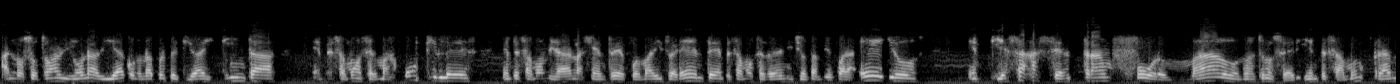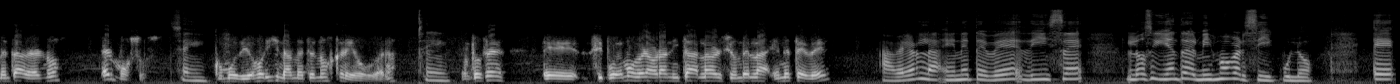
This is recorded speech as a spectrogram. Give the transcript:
a nosotros a vivir una vida con una perspectiva distinta, empezamos a ser más útiles, empezamos a mirar a la gente de forma diferente, empezamos a ser bendición también para ellos, empieza a ser transformado nuestro ser y empezamos realmente a vernos hermosos, como Dios originalmente nos creó, ¿verdad? Sí. Entonces, eh, si podemos ver ahora, Anita, la versión de la NTV. A ver, la NTV dice lo siguiente del mismo versículo. Eh,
